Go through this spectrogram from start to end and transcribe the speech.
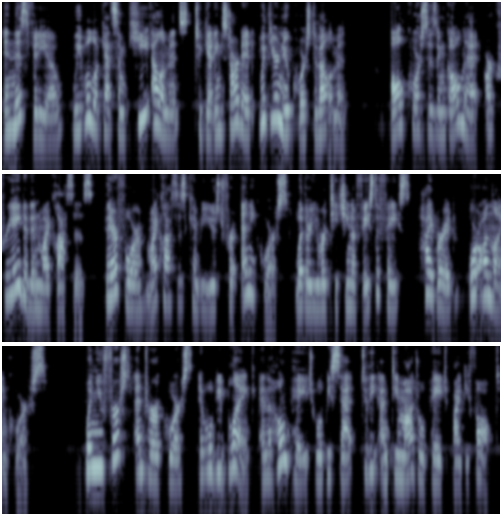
In this video, we will look at some key elements to getting started with your new course development. All courses in GullNet are created in My Classes. Therefore, My Classes can be used for any course, whether you are teaching a face-to-face, -face, hybrid, or online course. When you first enter a course, it will be blank and the home page will be set to the empty module page by default.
